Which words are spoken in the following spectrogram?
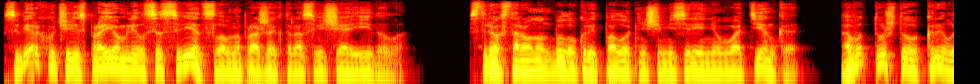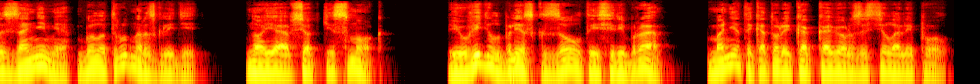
Сверху через проем лился свет, словно прожектор, освещая идола. С трех сторон он был укрыт полотнищами сиреневого оттенка, а вот то, что крылось за ними, было трудно разглядеть. Но я все-таки смог. И увидел блеск золота и серебра, монеты, которые как ковер застилали пол.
